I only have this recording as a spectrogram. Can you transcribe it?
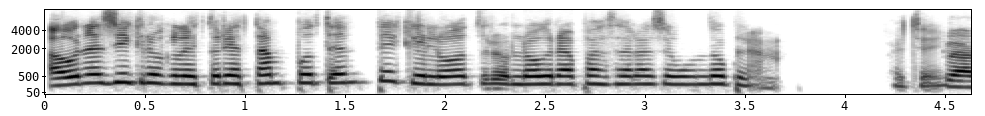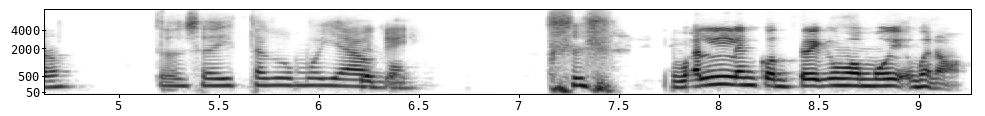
aún así creo que la historia es tan potente que lo otro logra pasar a segundo plano. ¿Cachai? claro. Entonces ahí está como ya, ok. Igual lo encontré como muy, bueno,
